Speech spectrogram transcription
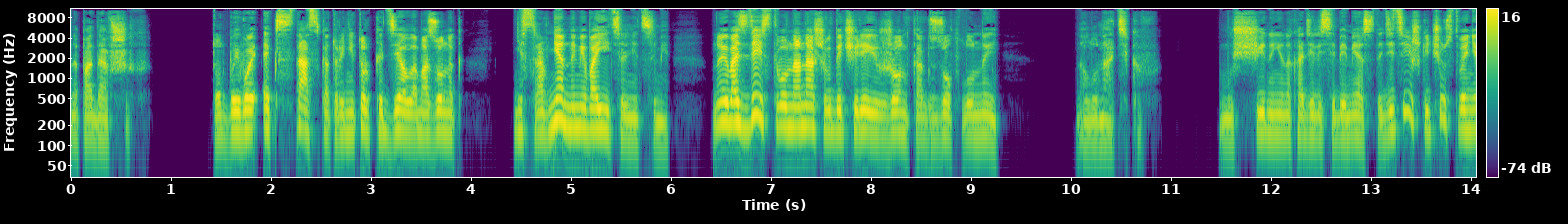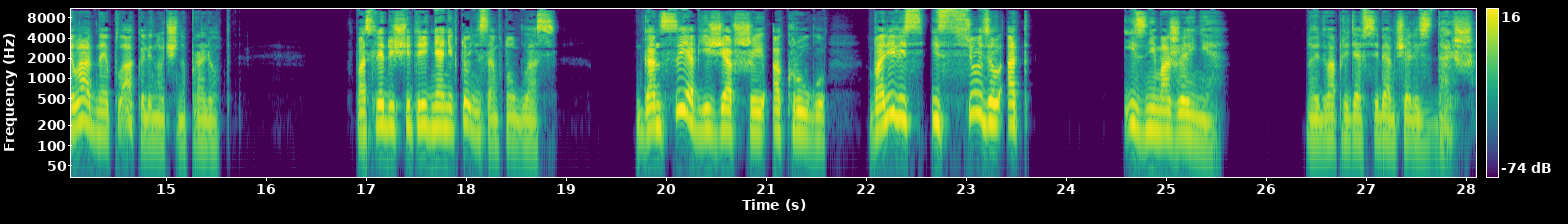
нападавших. Тот боевой экстаз, который не только делал амазонок несравненными воительницами, но и воздействовал на наших дочерей и жен, как зов луны, на лунатиков. Мужчины не находили себе места, детишки, чувствуя неладное, плакали ночь напролет. В последующие три дня никто не сомкнул глаз. Гонцы, объезжавшие округу, валились из седел от изнеможения, но, едва придя в себя, мчались дальше.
